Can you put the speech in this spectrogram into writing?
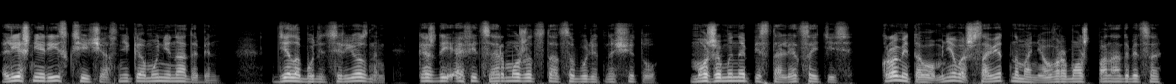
лишний риск сейчас никому не надобен. Дело будет серьезным, Каждый офицер может статься будет на счету. Можем и на пистолет сойтись. Кроме того, мне ваш совет на маневр может понадобиться,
